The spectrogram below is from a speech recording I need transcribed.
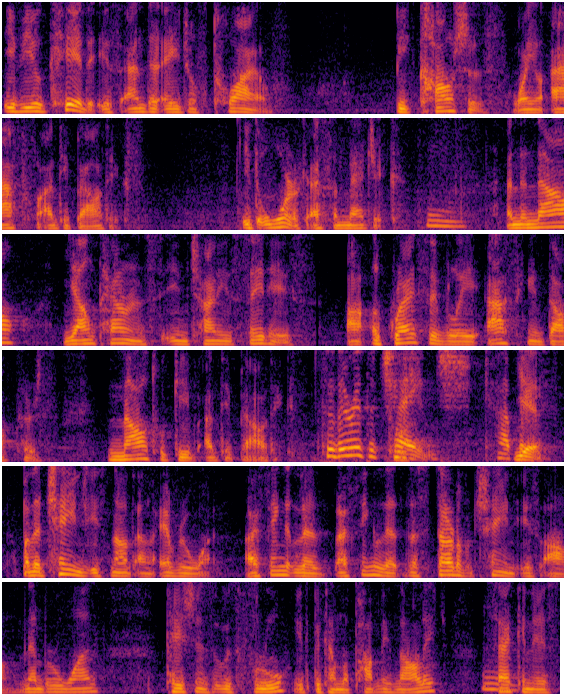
if your kid is under age of 12, be cautious when you ask for antibiotics. It works as a magic. Mm. And now young parents in Chinese cities are aggressively asking doctors not to give antibiotics. So there is a change so, happening. Yes, but the change is not on everyone. I think that I think that the start of change is on number one, patients with flu. It become a public knowledge. Mm. Second is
